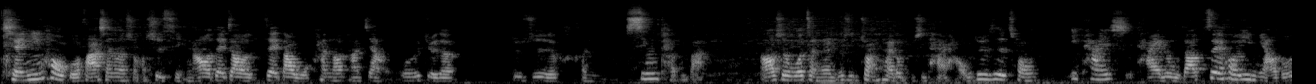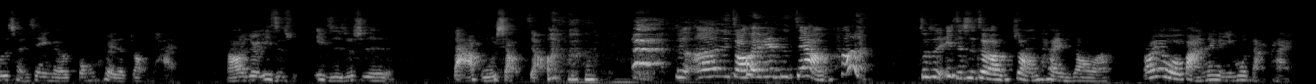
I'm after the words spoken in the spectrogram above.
前因后果发生了什么事情，然后再叫再到我看到他这样，我就觉得。就是很心疼吧，然后所以我整个人就是状态都不是太好，我就是从一开始开录到最后一秒都是呈现一个崩溃的状态，然后就一直一直就是大呼小叫，就啊你怎么会变成这样？哈，就是一直是这个状态，你知道吗？然后因为我把那个荧幕打开，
